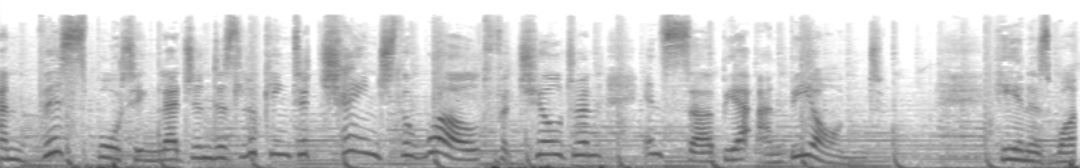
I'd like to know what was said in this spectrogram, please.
And this sporting legend is looking to change the world for children in Serbia and beyond. He and his wife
